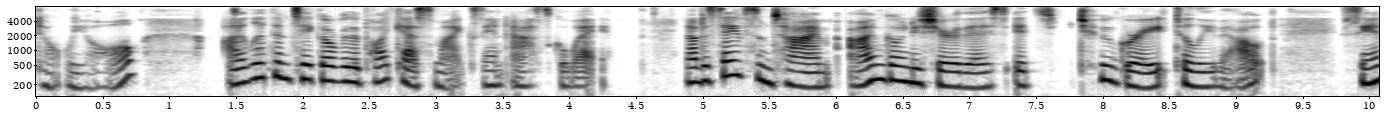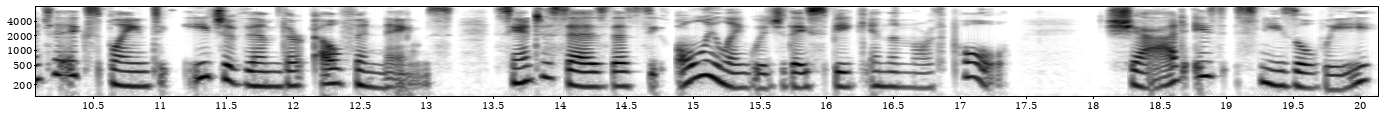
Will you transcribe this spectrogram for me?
don't we all? I let them take over the podcast mics and ask away. Now, to save some time, I'm going to share this. It's too great to leave out. Santa explained to each of them their elfin names. Santa says that's the only language they speak in the North Pole. Shad is Sneezelwee,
